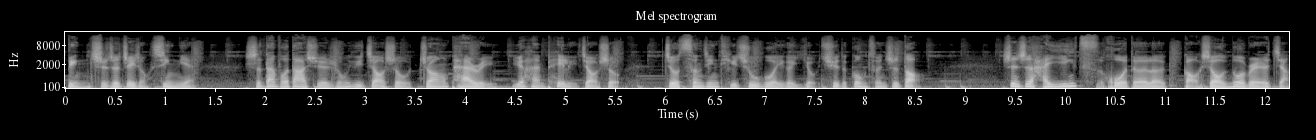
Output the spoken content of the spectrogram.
秉持着这种信念。史丹佛大学荣誉教授 John Perry 约翰佩里教授就曾经提出过一个有趣的共存之道，甚至还因此获得了搞笑诺贝尔奖。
